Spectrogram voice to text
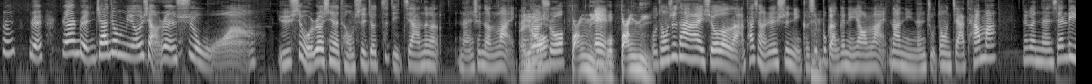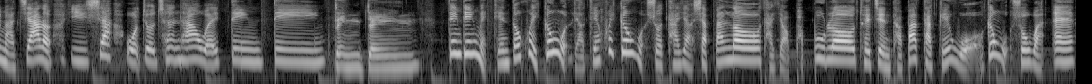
嗯，人人人家就没有想认识我啊。于是我热心的同事就自己加那个男生的 line，跟他说：“帮你，欸、我帮你。”我同事太害羞了啦，他想认识你，可是不敢跟你要 line，、嗯、那你能主动加他吗？那个男生立马加了，以下我就称他为丁丁。丁丁，丁丁每天都会跟我聊天，会跟我说他要下班喽，他要跑步喽，推荐他把他给我，跟我说晚安。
